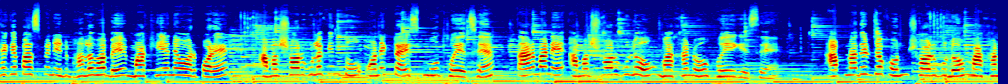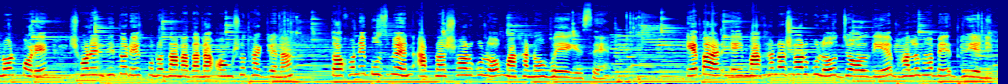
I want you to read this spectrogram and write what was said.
থেকে পাঁচ মিনিট ভালোভাবে মাখিয়ে নেওয়ার পরে আমার স্বরগুলো কিন্তু অনেকটাই স্মুথ হয়েছে। তার মানে আমার স্বরগুলোও মাখানো হয়ে গেছে। আপনাদের যখন স্বরগুলো মাখানোর পরে স্বরের ভিতরে কোনো দানা দানা অংশ থাকবে না, তখনই বুঝবেন আপনার স্বরগুলো মাখানো হয়ে গেছে। এবার এই মাখানো স্বরগুলো জল দিয়ে ভালোভাবে ধুয়ে নিব।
